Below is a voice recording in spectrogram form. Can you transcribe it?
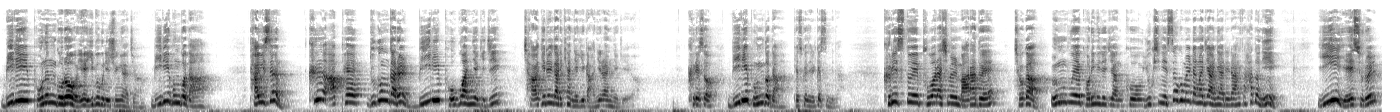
미리 보는 거로, 예, 이 부분이 중요하죠. 미리 본 거다. 다윗은 그 앞에 누군가를 미리 보고 한 얘기지 자기를 가리켜한 얘기가 아니라는 얘기예요. 그래서 미리 본 거다. 계속해서 읽겠습니다. 그리스도의 부활하심을 말하되 저가 음부에 버림이 되지 않고 육신이 썩음을 당하지 아니하리라 하더니 이 예수를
